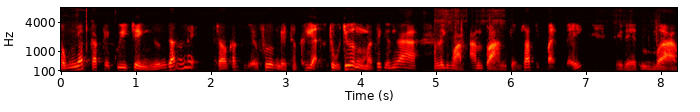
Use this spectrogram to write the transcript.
thống nhất các cái quy trình hướng dẫn ấy, cho các địa phương để thực hiện chủ trương mà thích ứng ra linh hoạt an toàn kiểm soát dịch bệnh đấy thì để và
